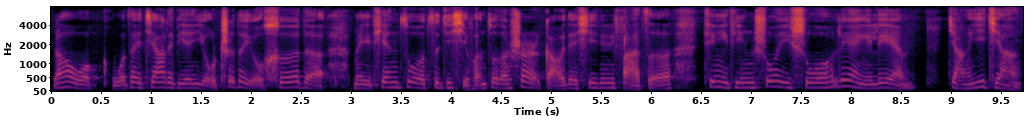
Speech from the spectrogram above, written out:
然后我我在家里边有吃的有喝的，每天做自己喜欢做的事儿，搞一点吸引力法则，听一听，说一说，练一练，讲一讲，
